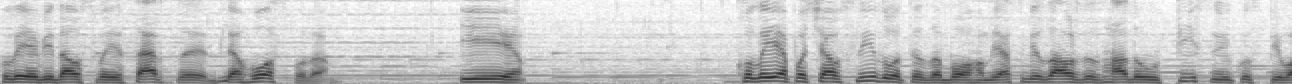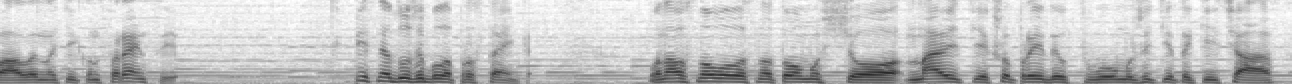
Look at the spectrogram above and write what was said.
Коли я віддав своє серце для Господа. І коли я почав слідувати за Богом, я собі завжди згадував пісню, яку співали на тій конференції. Пісня дуже була простенька. Вона основувалась на тому, що навіть якщо прийде в твоєму житті такий час,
